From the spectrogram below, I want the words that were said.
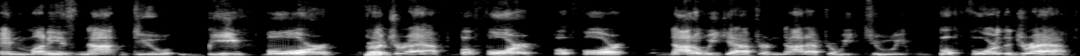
and money is not due before the Right. draft, before before, not a week after, not after week two, week before the draft,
